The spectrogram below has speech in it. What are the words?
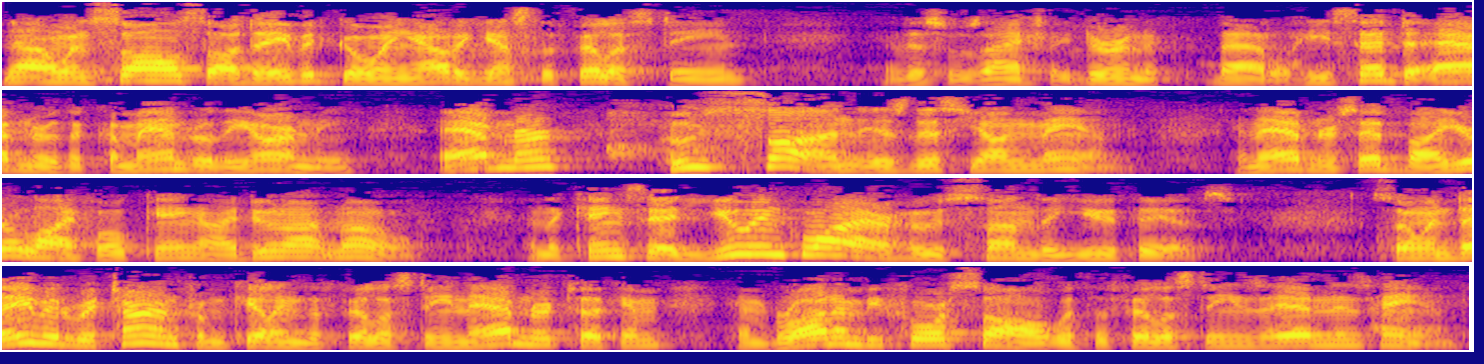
Now when Saul saw David going out against the Philistine, and this was actually during the battle, he said to Abner, the commander of the army, Abner, whose son is this young man? And Abner said, By your life, O king, I do not know. And the king said, You inquire whose son the youth is. So when David returned from killing the Philistine, Abner took him and brought him before Saul with the Philistine's head in his hand.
